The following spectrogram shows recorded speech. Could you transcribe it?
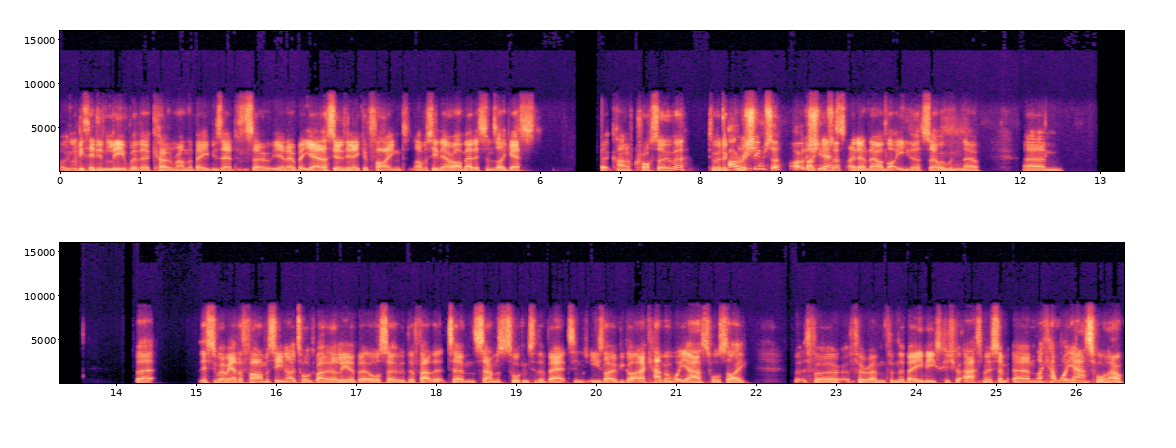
Well, at least they didn't leave with a cone around the baby's head. So you know, but yeah, that's the only thing they could find. Obviously, there are medicines, I guess, that kind of cross over to a degree. I would assume so. I would I assume guess. so. I don't know. I'm not either, so I wouldn't know. Um, but this is where we have the pharmacy that I talked about earlier, but also the fact that um, Sam's talking to the vet and he's like, "Have you got?" I can't remember what he asked for, Si, but for for um from the babies because she got asthma. Some um, I can't remember what he asked for now.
